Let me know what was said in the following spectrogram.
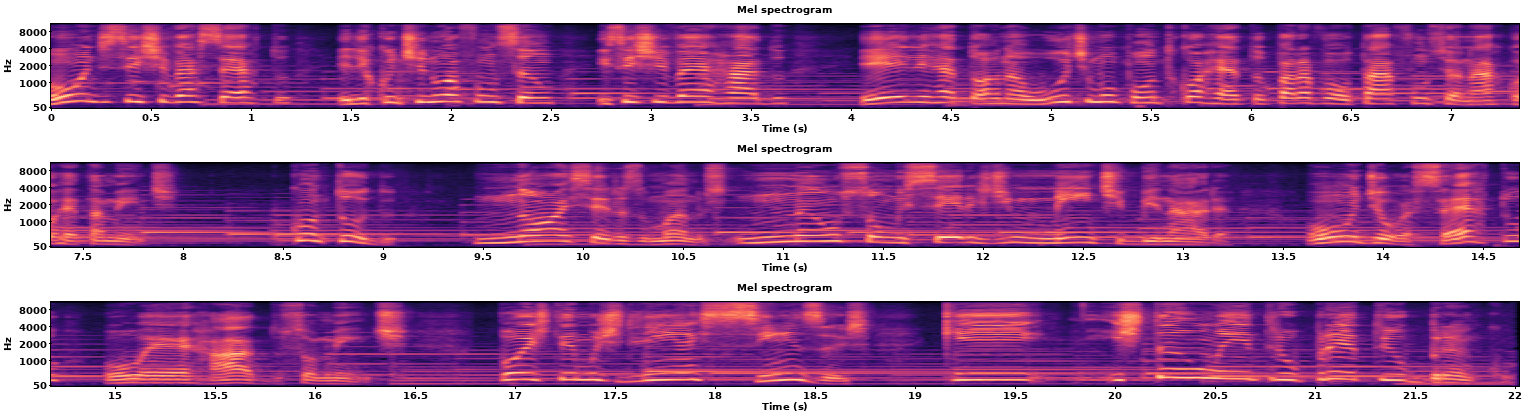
onde se estiver certo, ele continua a função e se estiver errado, ele retorna ao último ponto correto para voltar a funcionar corretamente. Contudo, nós seres humanos não somos seres de mente binária, onde ou é certo ou é errado somente, pois temos linhas cinzas que estão entre o preto e o branco,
